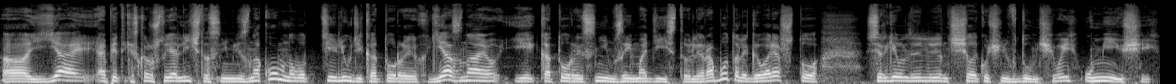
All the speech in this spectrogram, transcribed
Э, я, опять-таки, скажу, что я лично с ним не знаком, но вот те люди, которых я знаю и которые с ним взаимодействовали, работали, говорят, что Сергей Владимирович человек очень вдумчивый, умеющий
